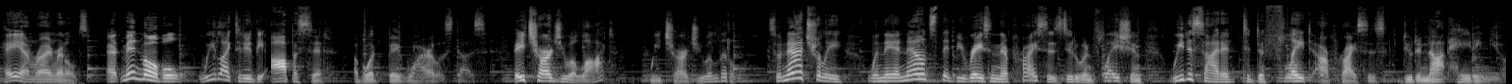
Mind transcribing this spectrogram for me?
Hey, I'm Ryan Reynolds. At Mint Mobile, we like to do the opposite of what Big Wireless does. They charge you a lot, we charge you a little. So naturally, when they announced they'd be raising their prices due to inflation, we decided to deflate our prices due to not hating you.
